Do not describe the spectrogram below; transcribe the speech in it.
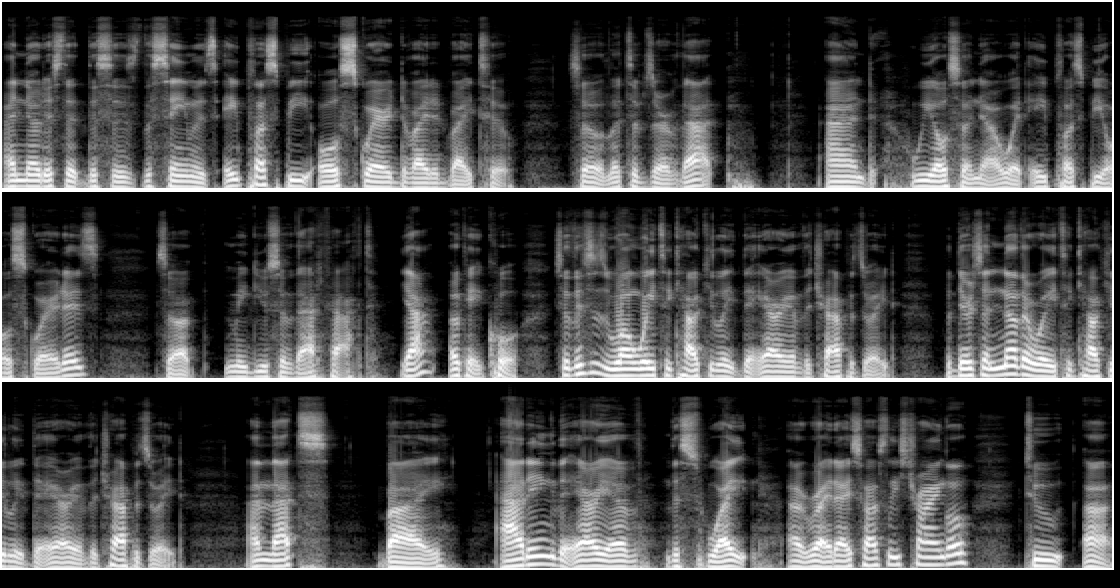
And notice that this is the same as a plus b all squared divided by 2. So let's observe that. And we also know what a plus b all squared is. So I've made use of that fact. Yeah? Okay, cool. So this is one way to calculate the area of the trapezoid. But there's another way to calculate the area of the trapezoid. And that's by adding the area of this white uh, right isosceles triangle to uh,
